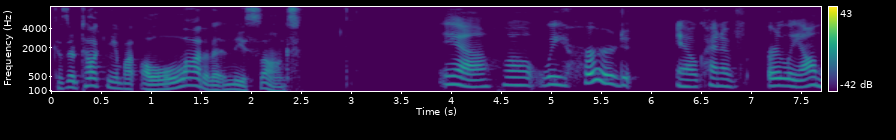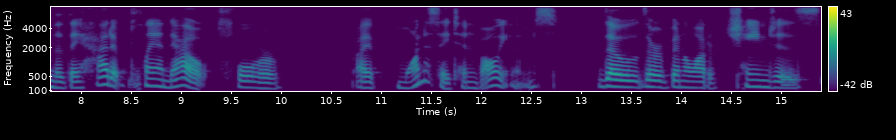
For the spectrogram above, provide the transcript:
Because they're talking about a lot of it in these songs. Yeah, well, we heard, you know, kind of early on that they had it planned out for, I want to say 10 volumes. Though there have been a lot of changes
